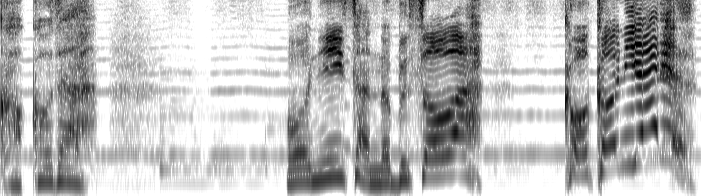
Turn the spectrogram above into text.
ここだ。お兄さんの武装はここにある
